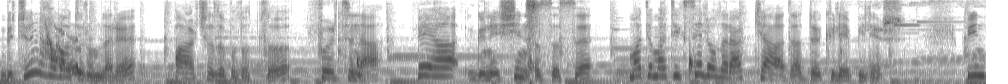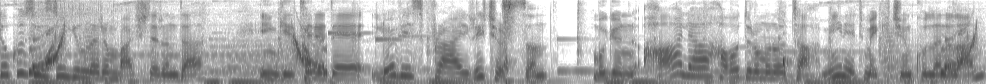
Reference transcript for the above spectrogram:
Bütün hava durumları parçalı bulutlu, fırtına veya güneşin ısısı matematiksel olarak kağıda dökülebilir. 1900'lü yılların başlarında İngiltere'de Lewis Fry Richardson bugün hala hava durumunu tahmin etmek için kullanılan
